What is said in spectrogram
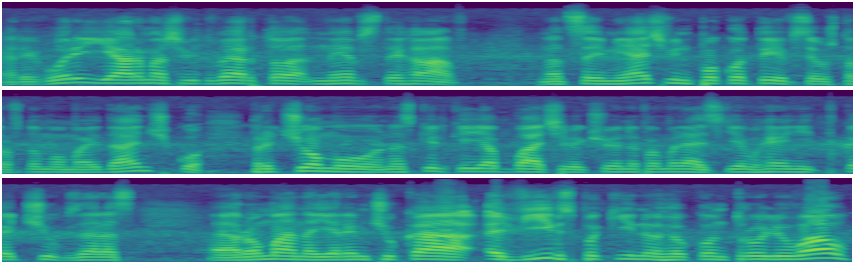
Григорій Ярмаш відверто не встигав на цей м'яч. Він покотився у штрафному майданчику. Причому, наскільки я бачив, якщо я не помиляюсь, Євгеній Ткачук зараз е, Романа Яремчука вів, спокійно його контролював.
